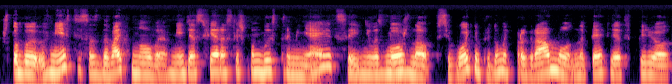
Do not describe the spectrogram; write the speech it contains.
чтобы вместе создавать новое. Медиасфера слишком быстро меняется, и невозможно сегодня придумать программу на пять лет вперед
